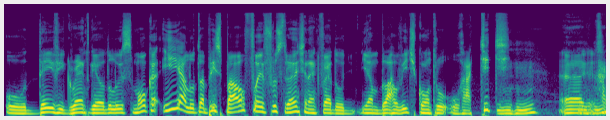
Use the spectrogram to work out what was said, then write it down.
O Dave Grant ganhou do Luiz Smoka. E a luta principal foi frustrante, né? Que foi a do Jan Blahovic contra o Rakic. Uhum. Uh, uhum.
